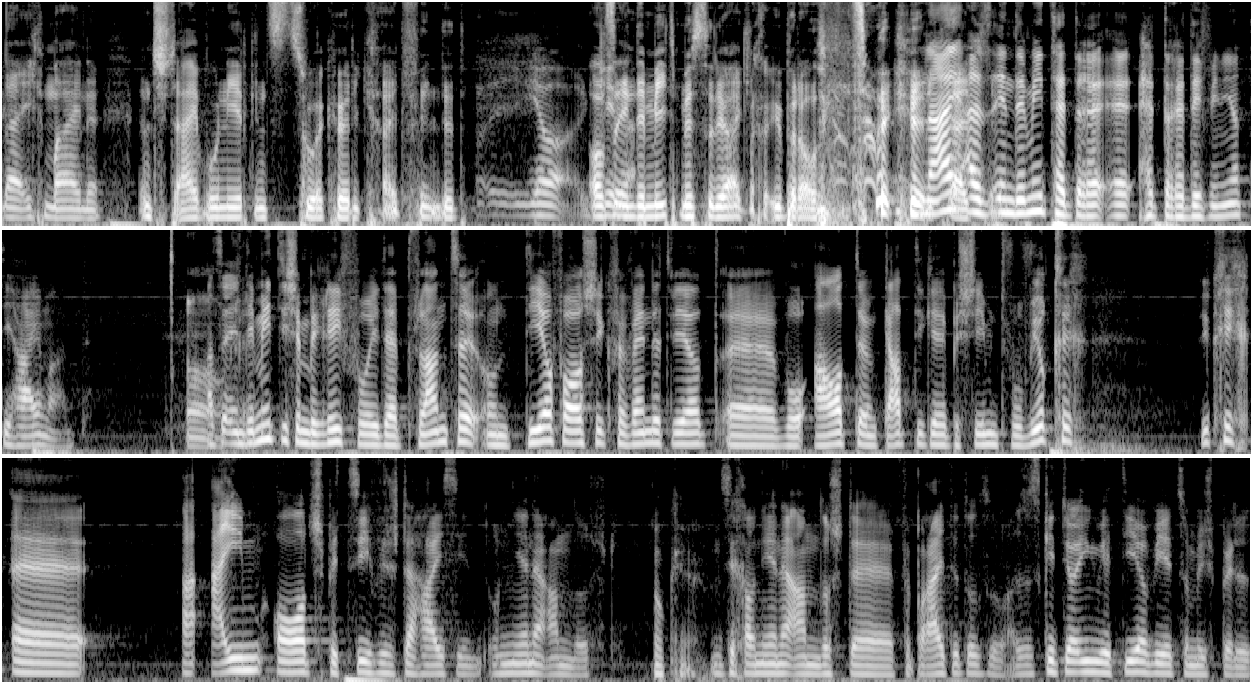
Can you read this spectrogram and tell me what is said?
Nein, ich meine, ein Stein, der nirgends Zugehörigkeit findet. Ja, Also genau. in der Mitte müsste er ja eigentlich überall Zugehörigkeit Nein, also in der Mitte hat er, äh, hat er eine definierte Heimat. Ah, Also okay. Endemit ist ein Begriff, der in der Pflanzen- und Tierforschung verwendet wird, äh, wo Arten und Gattungen bestimmt, wo wirklich, wirklich äh, an einem Ort spezifisch daheim sind und nie anders. Okay. Und sich auch nie anders äh, verbreitet oder so. Also es gibt ja irgendwie Tiere wie zum Beispiel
